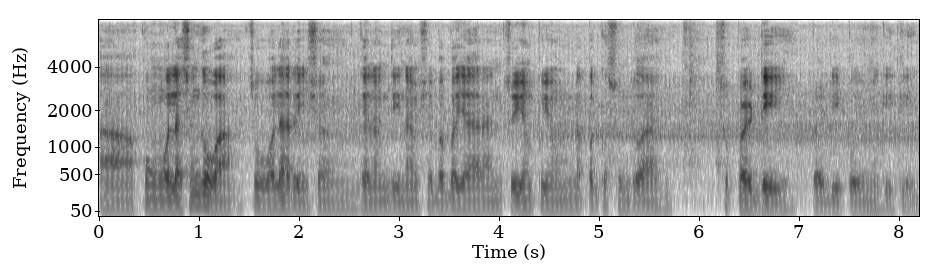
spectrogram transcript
ah, kung wala siyang gawa, so wala rin siyang, ganun din namin siya babayaran. So, yun po yung napagkasunduan. So, per day, per day po yung magiging.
